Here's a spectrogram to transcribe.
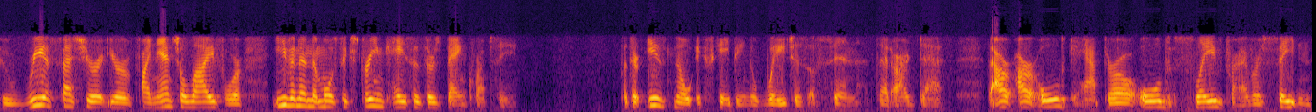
to reassess your your financial life, or even in the most extreme cases, there's bankruptcy. But there is no escaping the wages of sin that are death our, our old captor, our old slave driver, Satan,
